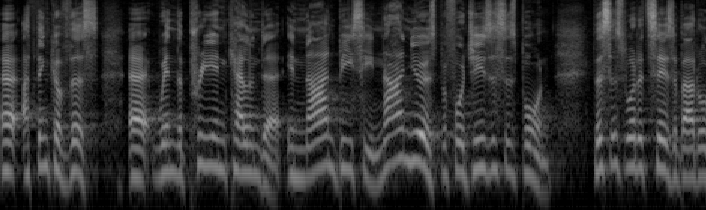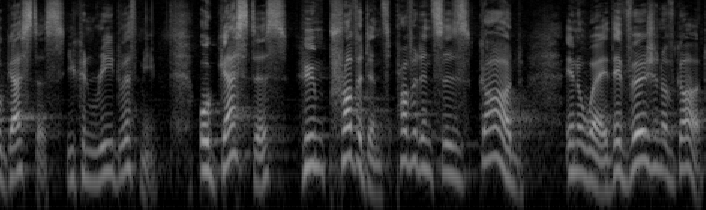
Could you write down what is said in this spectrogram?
Uh, I think of this uh, when the Priene calendar in 9 BC, nine years before Jesus is born, this is what it says about Augustus. You can read with me. Augustus, whom providence, providence is God in a way, their version of God,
